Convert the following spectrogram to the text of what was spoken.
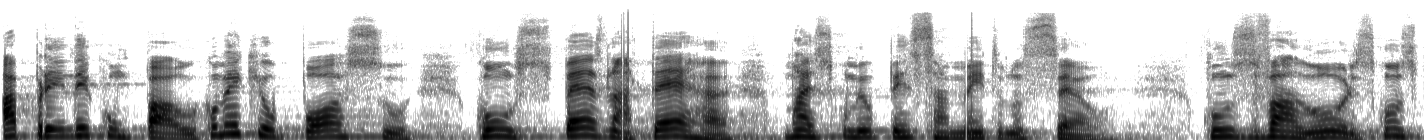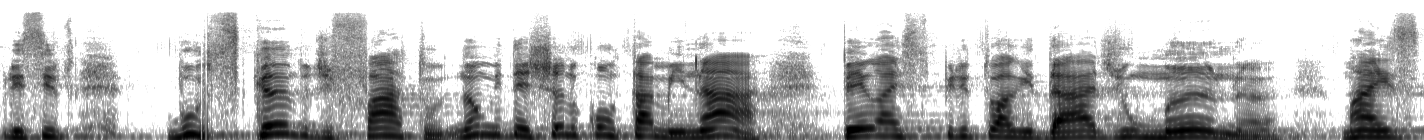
aprender com Paulo. Como é que eu posso, com os pés na terra, mas com o meu pensamento no céu? Com os valores, com os princípios, buscando de fato, não me deixando contaminar pela espiritualidade humana, mas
